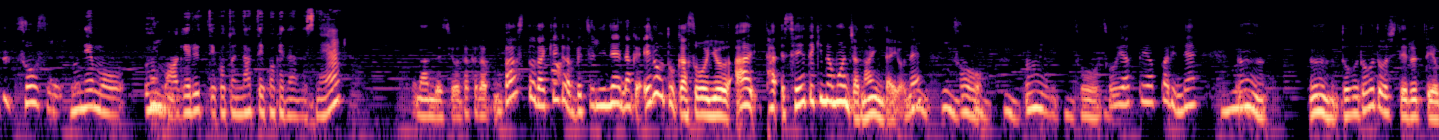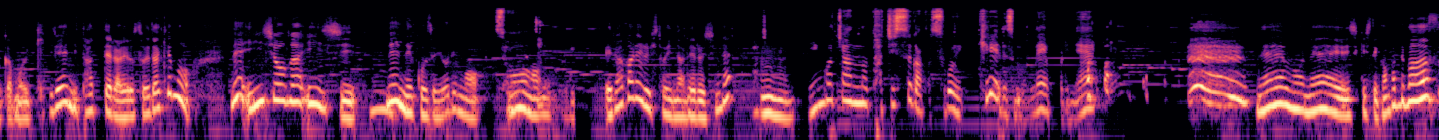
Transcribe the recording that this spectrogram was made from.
る。そうそう。胸も運も上げるっていうことになっていくわけなんですね。なんですよ。だからバストだけが別にねなんかエロとかそういうあた性的なもんじゃないんだよね。そううん。うん、そう。そう。やってやっぱりねうん。うん、うん、堂々としてるっていうかもう綺麗に立ってられる。それだけもね印象がいいし、ね猫背よりもそう。うん。選ばれる人になれるしね。うん、りんごちゃんの立ち姿すごい綺麗ですもんね、やっぱりね。ねもうね意識して頑張ってます。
